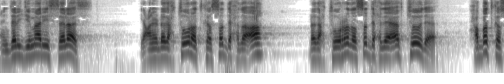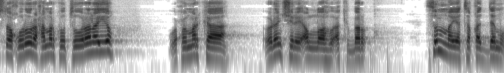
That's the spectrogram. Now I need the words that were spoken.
cinda aljimaari ahalaa yacni dhagax tuuradka saddexda ah dhagax tuurada saddexda agtooda xabad kastoo quruuruxa markuu tuuranayo wuxuu markaa odhan jiray allaahu akbar uma yataqadamu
